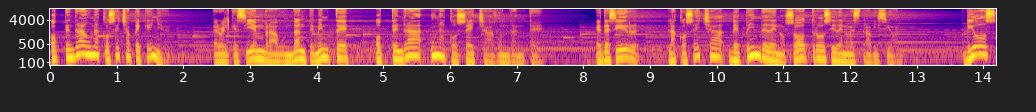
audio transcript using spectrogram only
obtendrá una cosecha pequeña, pero el que siembra abundantemente obtendrá una cosecha abundante. Es decir, la cosecha depende de nosotros y de nuestra visión. Dios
